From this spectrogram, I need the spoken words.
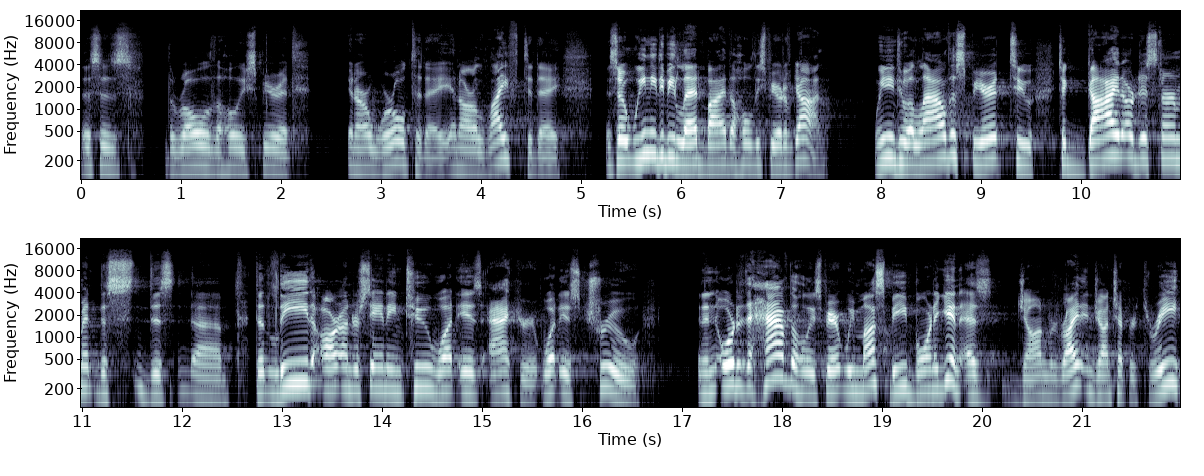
This is the role of the Holy Spirit in our world today, in our life today. And so we need to be led by the Holy Spirit of God. We need to allow the Spirit to, to guide our discernment, this, this, uh, to lead our understanding to what is accurate, what is true, and in order to have the Holy Spirit, we must be born again. As John would write in John chapter 3,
